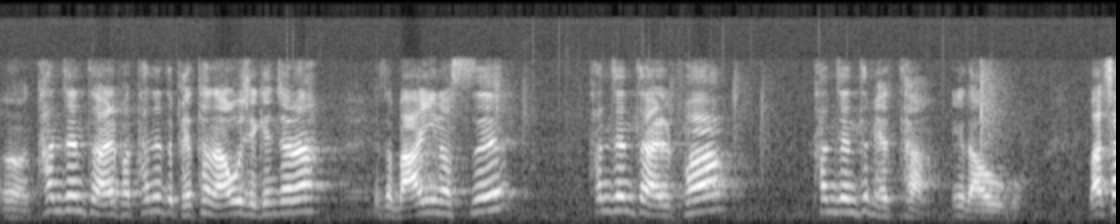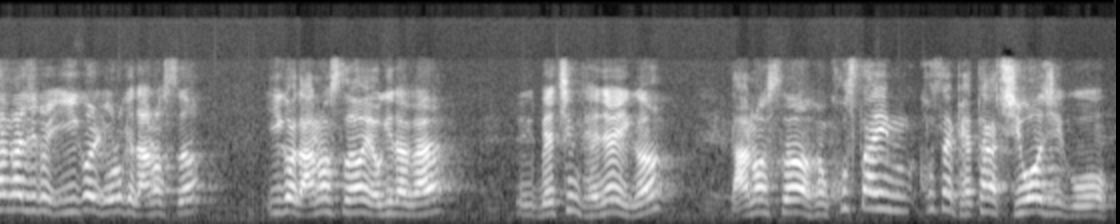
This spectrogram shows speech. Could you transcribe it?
어, 탄젠트 알파, 탄젠트 베타 나오지? 괜찮아? 그래서 마이너스 탄젠트 알파, 탄젠트 베타 이게 나오고. 마찬가지로 이걸 이렇게 나눴어. 이거 나눴어. 여기다가 여기 매칭 되냐 이거? 나눴어. 그럼 코사인 코사인 베타가 지워지고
